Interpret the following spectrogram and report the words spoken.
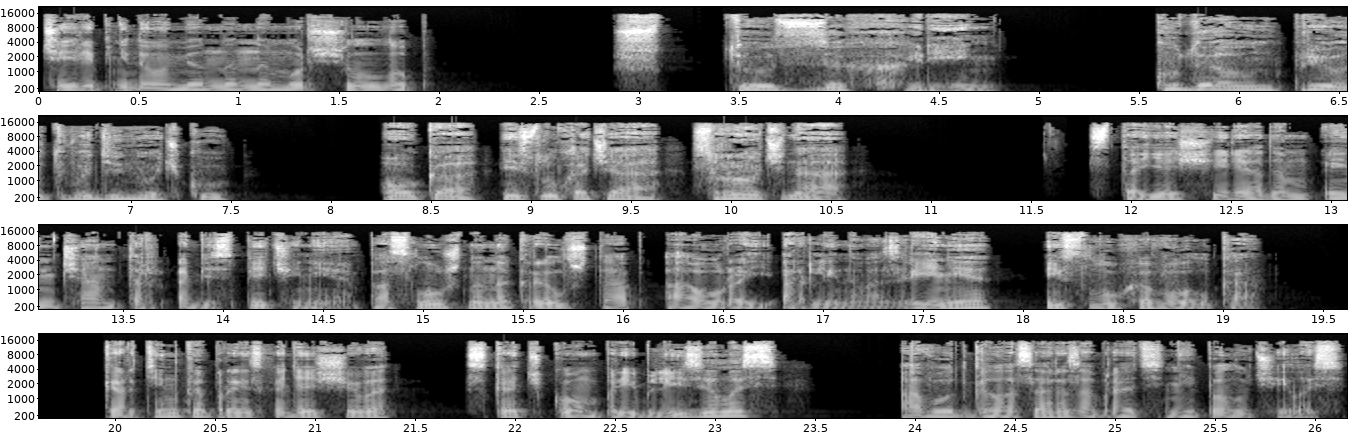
Череп недоуменно наморщил лоб. «Что за хрень? Куда он прет в одиночку? Ока и слухача! Срочно!» Стоящий рядом энчантер обеспечения послушно накрыл штаб аурой орлиного зрения и слуха волка. Картинка происходящего скачком приблизилась, а вот голоса разобрать не получилось.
